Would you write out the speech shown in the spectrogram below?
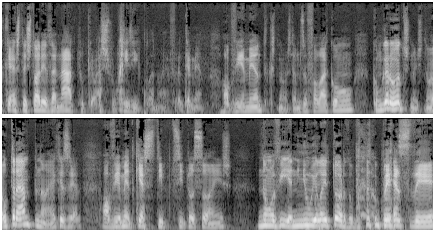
que esta história da NATO, que eu acho ridícula, não é? Francamente Obviamente que não estamos a falar com, com garotos, não, isto não é o Trump, não é? Quer dizer, obviamente que esse tipo de situações não havia nenhum eleitor do, PSD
